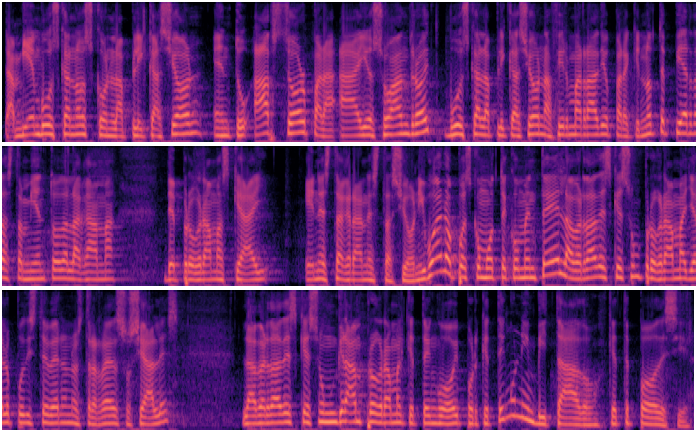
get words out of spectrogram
también búscanos con la aplicación en tu App Store para iOS o Android. Busca la aplicación Afirma Radio para que no te pierdas también toda la gama de programas que hay en esta gran estación. Y bueno, pues como te comenté, la verdad es que es un programa, ya lo pudiste ver en nuestras redes sociales. La verdad es que es un gran programa el que tengo hoy porque tengo un invitado, ¿qué te puedo decir?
